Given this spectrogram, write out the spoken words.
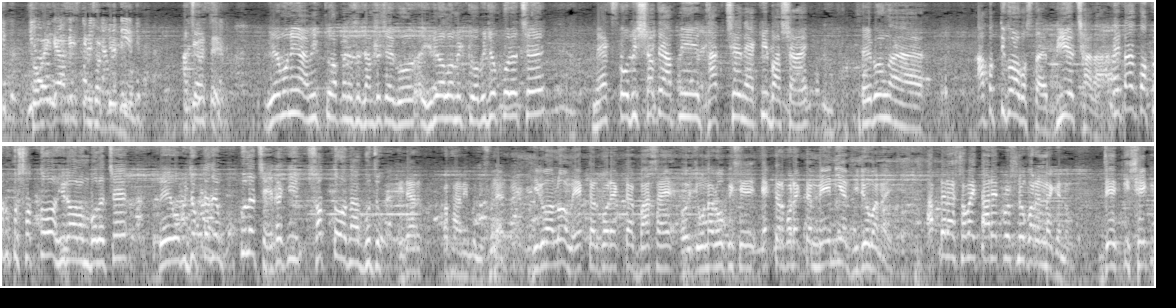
দিব। সবাইকে আমি মেসেজ স্ক্রিনশট দিয়ে দিব। আচ্ছা, আছে? আমি একটু আপনার কাছে জানতে চাইব হিরো আলম একটু অভিযোগ করেছে ম্যাক্স কবির সাথে আপনি থাকছেন একই বাসায় এবং আপত্তিকর অবস্থায় বিয়ে ছাড়া। এটা কতটুকু সত্য? হিরো আলম বলেছে এই অভিযোগটা যে তুলেছে, এটা কি সত্য না গুজব? এটার কথা আমি বলি, শুনেন। হিরো আলম একটার পর একটা বাসায়, ওই যে ওনার অফিসে একটার পর একটা মেয়ে নিয়ে ভিডিও বানায়। আপনারা সবাই তারে প্রশ্ন করেন না কেন? যে কি, সে কি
